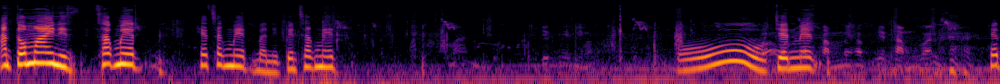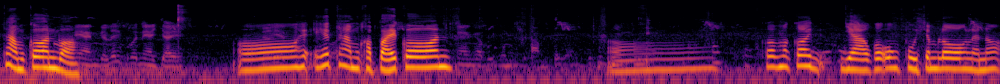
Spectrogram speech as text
อันตัวไม้นี่สักเมตรเฮ็ดสักเมตรแบบนี้เป็นสักเมตรเจ็ดเมตรนี่มั้งโอ้เจ็ดเมตรทำไหมครับเฮ็ดทำก่อนเฮ็ดทำก่อนบ่แมนก็เลยบ่แน่ใจอ๋อเฮ็ดเฮ็ดทำเข้าไปก่อนแมนค อ๋อ ก็มันก็ยาวกว่าองค์ปู่จำลองแหละเนาะ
